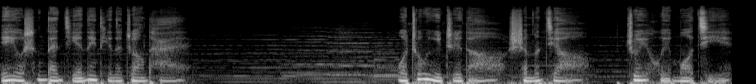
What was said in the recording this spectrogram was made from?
也有圣诞节那天的状态。我终于知道什么叫追悔莫及。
